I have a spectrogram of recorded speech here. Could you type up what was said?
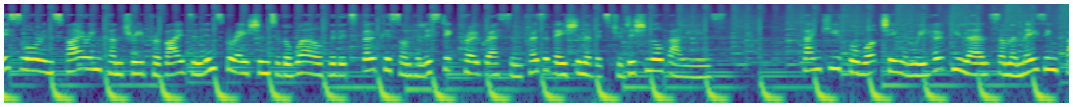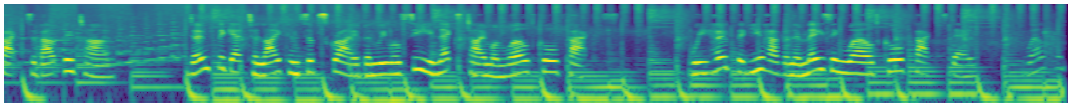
This awe-inspiring country provides an inspiration to the world with its focus on holistic progress and preservation of its traditional values. Thank you for watching and we hope you learned some amazing facts about Bhutan. Don't forget to like and subscribe and we will see you next time on World Cool Facts. We hope that you have an amazing World Cool Facts Day. Welcome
